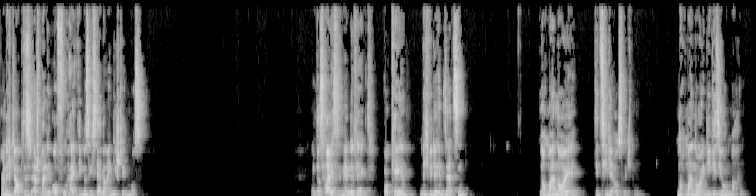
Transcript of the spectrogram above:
Und ich glaube, das ist erstmal eine Offenheit, die man sich selber eingestehen muss. Und das heißt im Endeffekt, okay, mich wieder hinsetzen, nochmal neu die Ziele ausrichten, nochmal neu die Vision machen.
